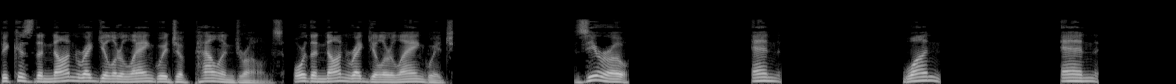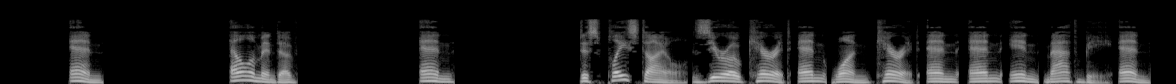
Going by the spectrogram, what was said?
because the non-regular language of palindromes, or the non-regular language 0 n 1 n n element of n display style 0 caret n 1 caret n n in math b n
